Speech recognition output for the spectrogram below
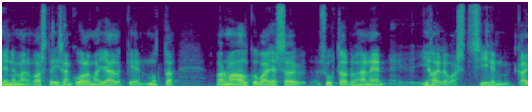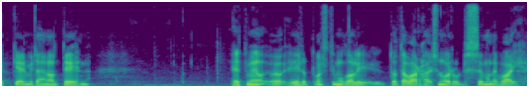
enemmän vasta isän kuoleman jälkeen, mutta varmaan alkuvaiheessa suhtaudun häneen ihailevasti siihen kaikkeen, mitä hän on tehnyt. Että me, ehdottomasti mulla oli tuota varhaisnuoruudessa semmoinen vaihe.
